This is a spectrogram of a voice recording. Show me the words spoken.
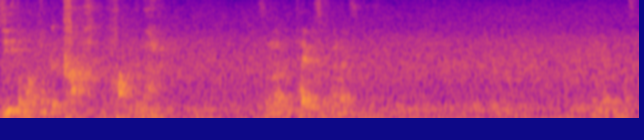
じーっと待っとくけどカッハッってなる。そんなの体力するがないです。剣やってみます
